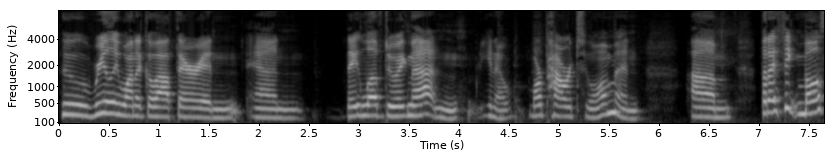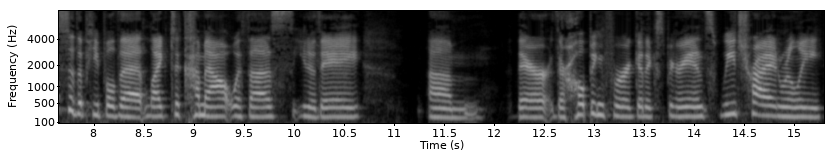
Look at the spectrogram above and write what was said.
who really want to go out there and and they love doing that and you know, more power to them and um, but I think most of the people that like to come out with us, you know, they um, they're they're hoping for a good experience. We try and really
